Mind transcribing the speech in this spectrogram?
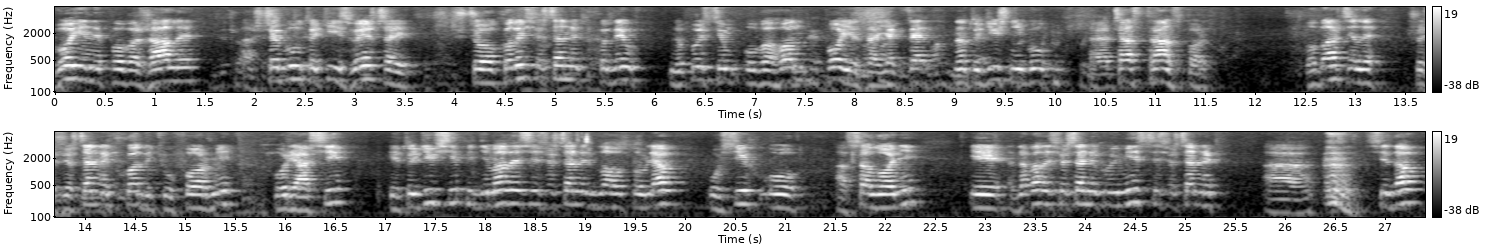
воїни поважали. Ще був такий звичай, що коли священник ходив, допустим, у вагон поїзда, як це на тодішній був е, час транспорт, побачили, що священник входить у формі, у рясі, і тоді всі піднімалися, священник благословляв усіх у а, салоні і давали священникові місце, священник а, сідав,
